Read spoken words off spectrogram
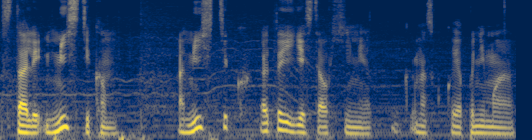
стали мистиком. А мистик — это и есть алхимия, насколько я понимаю.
